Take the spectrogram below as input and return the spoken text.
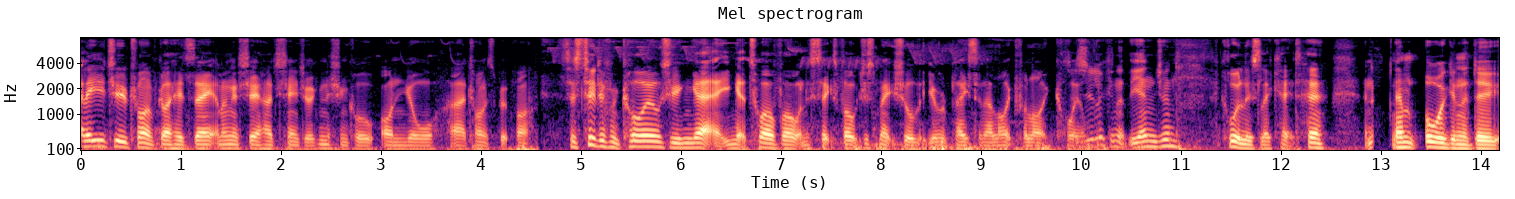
Hello YouTube, Triumph Guy here today and I'm going to show you how to change your ignition coil on your uh, Triumph Spitfire. So there's two different coils you can get. You can get a 12 volt and a 6 volt. Just make sure that you're replacing a like for like coil. So as you're looking at the engine, the coil is located here. And then all we're going to do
